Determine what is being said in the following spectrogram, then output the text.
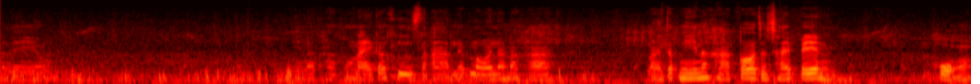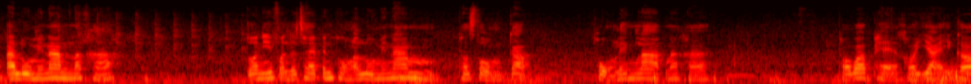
มาแล้วนี่นะคะข้างในก็คือสะอาดเรียบร้อยแล้วนะคะ หลังจากนี้นะคะก็จะใช้เป็นผงอลูมิเนียมนะคะ ตัวนี้ฝนจะใช้เป็นผงอลูมิเนียมผสมกับผงเร่งรากนะคะ เพราะว่าแผลเขาใหญ่ก็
